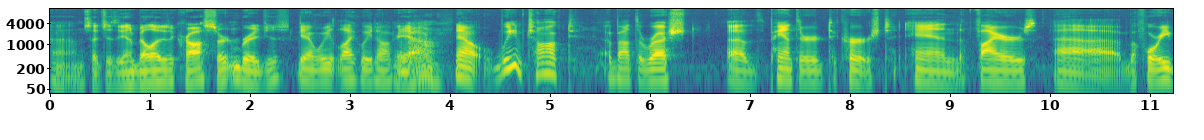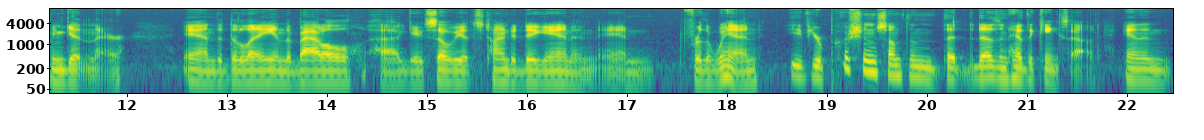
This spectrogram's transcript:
um, such as the inability to cross certain bridges. Yeah, we like we talked Yeah. about. Now we've talked about the rush of the Panther to Kursk and the fires uh, before even getting there, and the delay in the battle uh, gave Soviets time to dig in and and for the win. If you're pushing something that doesn't have the kinks out, and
